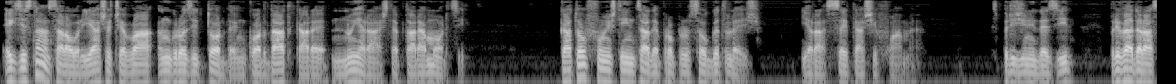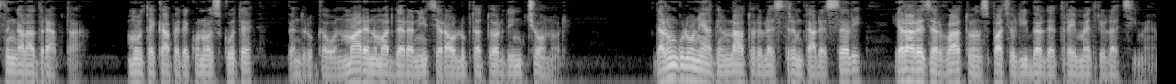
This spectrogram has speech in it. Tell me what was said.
Exista în sala uriașă ceva îngrozitor de încordat care nu era așteptarea morții. Catov fu înștiințat de propriul său gâtlej. Era setea și foamea. Sprijinit de zid, privea de la stânga la dreapta. Multe capete cunoscute, pentru că un mare număr de răniți erau luptători din cionuri. De-a lungul uneia din laturile strâmte ale sălii, era rezervat un spațiu liber de trei metri lățime.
